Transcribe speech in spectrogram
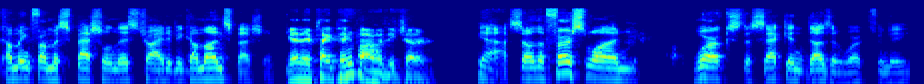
coming from a specialness, try to become unspecial. Yeah, they play ping pong with each other. Yeah. So the first one works, the second doesn't work for me.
